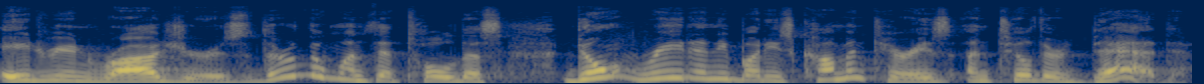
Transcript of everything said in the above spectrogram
Adrian Rogers, they're the ones that told us don't read anybody's commentaries until they're dead.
